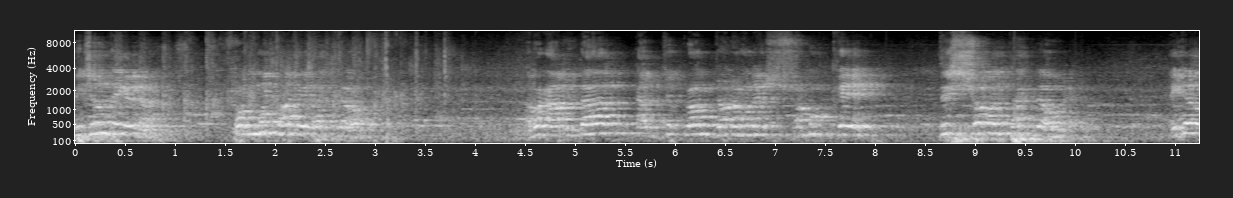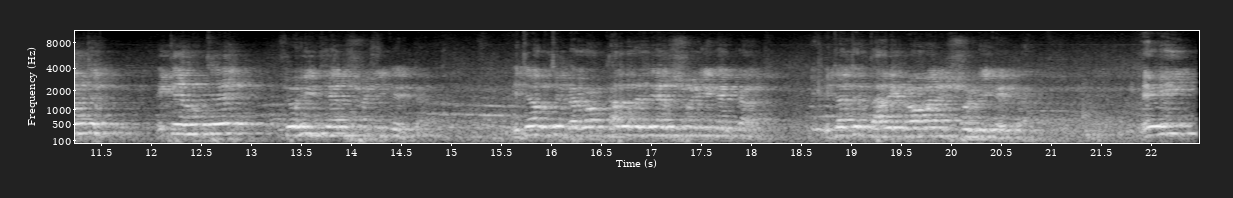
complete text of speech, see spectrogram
পিছন থেকে না সম্মুখভাবে থাকতে হবে। এবং আপনার কার্যক্রম জনগণের সম্মুখে দৃশ্যমান থাকতে হবে। এটা হচ্ছে এটা হচ্ছে শহীদ জিয়ার সৈনিকের কাজ। এটা হচ্ছে বেগম খালেদা জিয়ার সৈনিকের কাজ। এটা হচ্ছে তারেক রহমানের সৈনিকের কাজ। এই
